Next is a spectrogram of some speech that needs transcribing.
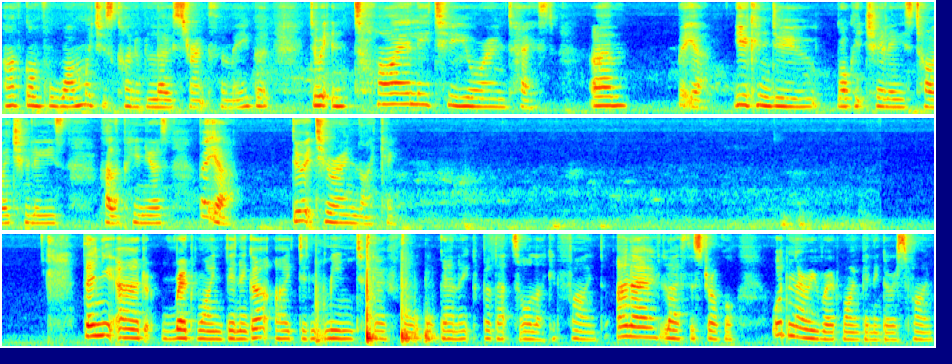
I've gone for one, which is kind of low strength for me, but do it entirely to your own taste. Um, but yeah, you can do rocket chilies, Thai chilies, jalapenos, but yeah, do it to your own liking. Then you add red wine vinegar. I didn't mean to go for organic, but that's all I could find. I know, life's a struggle. Ordinary red wine vinegar is fine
